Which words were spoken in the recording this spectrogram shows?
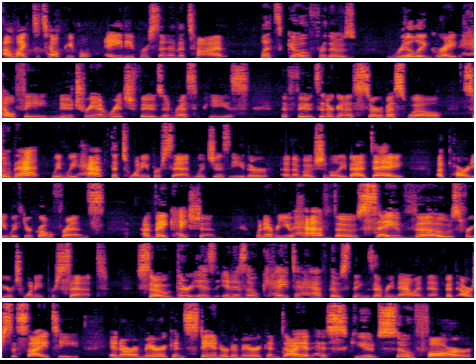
I like to tell people 80% of the time, let's go for those really great, healthy, nutrient rich foods and recipes, the foods that are going to serve us well, so that when we have the 20%, which is either an emotionally bad day, a party with your girlfriends, a vacation, whenever you have those, save those for your 20%. So there is it is okay to have those things every now and then, but our society and our American standard American diet has skewed so far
